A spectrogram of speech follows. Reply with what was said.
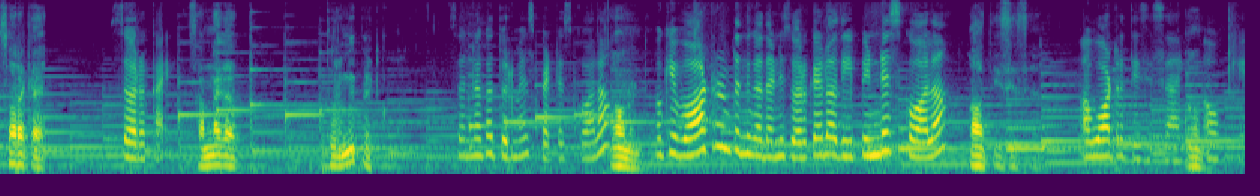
సొరకాయ. సొరకాయ. సన్నగా తురిమి పెట్టుకోవాలి సన్నగా తురిమేసి పెట్టేసుకోవాలా? అవునండి. ఓకే వాటర్ ఉంటుంది కదండి సొరకాయలో అది పిండేసుకోవాలా? ఆ, తీసేసారు ఆ వాటర్ తీసేసాలి అవును. ఓకే.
